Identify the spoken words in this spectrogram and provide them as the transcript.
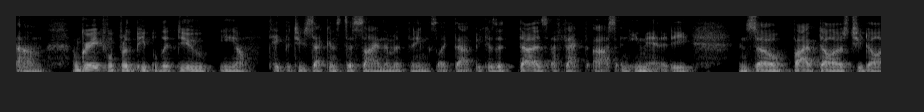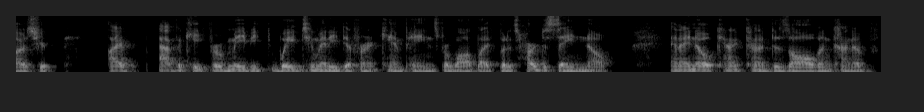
um, I'm grateful for the people that do, you know, take the two seconds to sign them and things like that because it does affect us and humanity. And so, five dollars, two dollars here, I advocate for maybe way too many different campaigns for wildlife, but it's hard to say no. And I know it can kind of dissolve and kind of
